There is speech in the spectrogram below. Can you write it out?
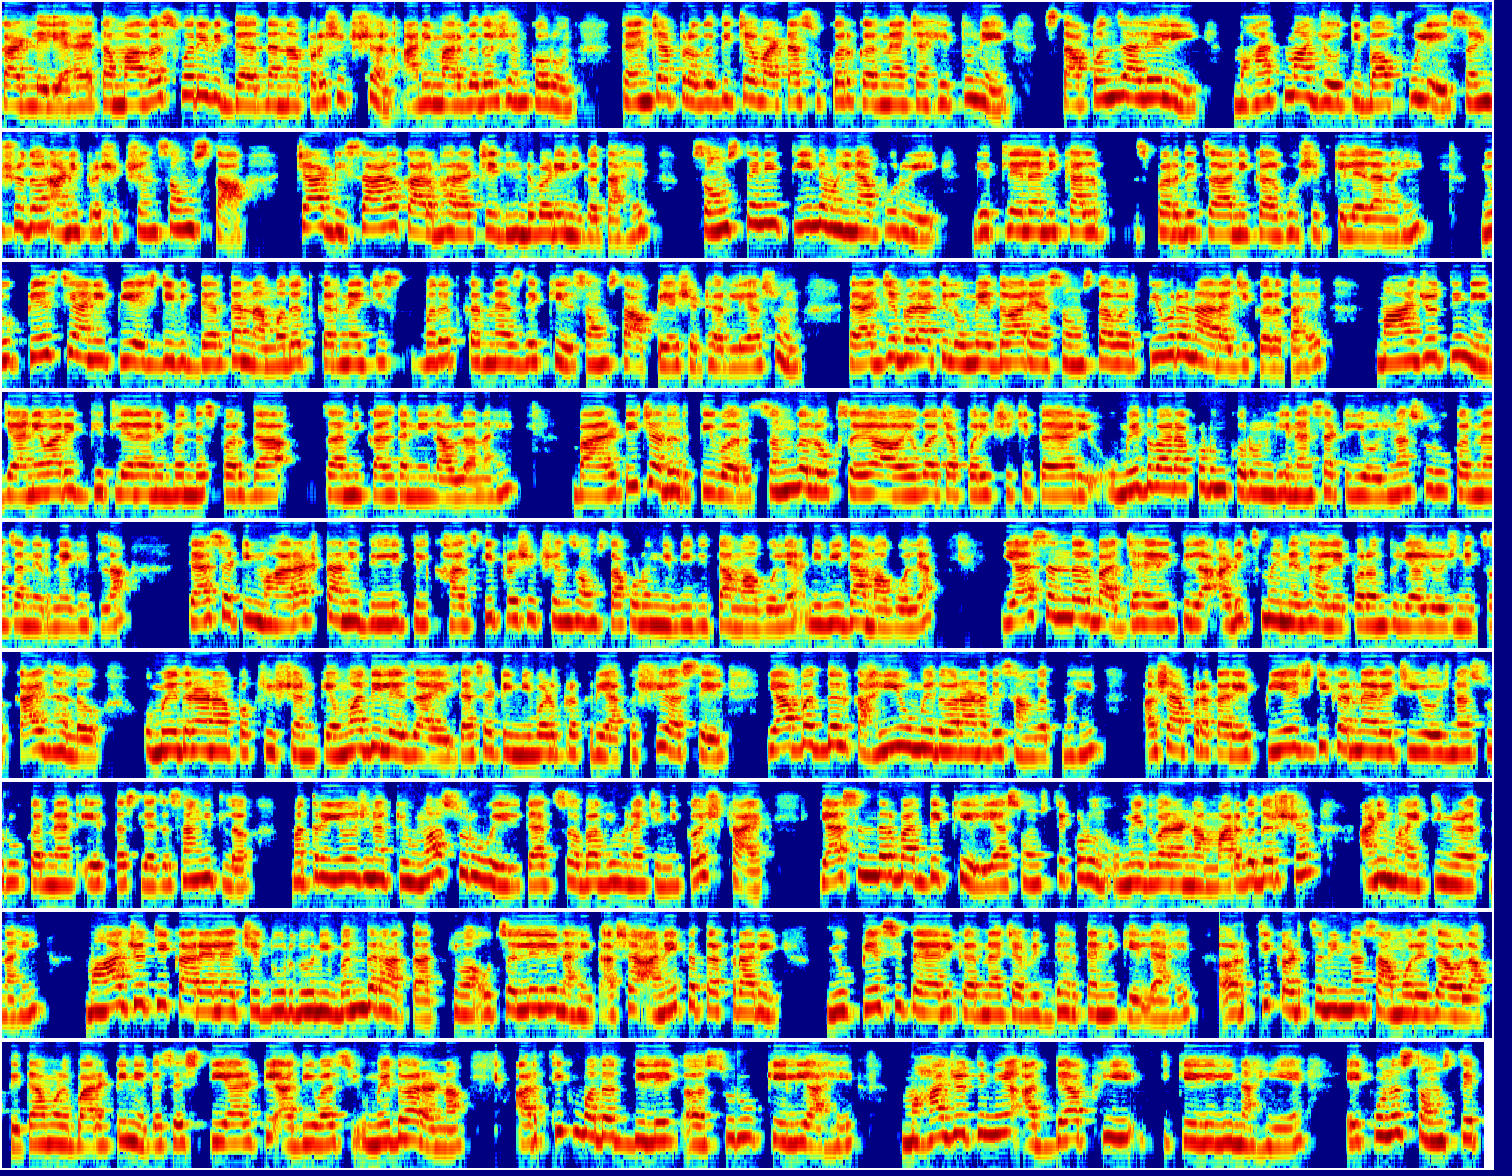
काढलेली आहे. आता मागासवरी विद्यार्थ्यांना प्रशिक्षण आणि मार्गदर्शन करून त्यांच्या प्रगतीच्या वाटा सुकर करण्याच्या हेतूने स्थापन झालेली महात्मा ज्योतिबा फुले संशोधन आणि प्रशिक्षण संस्था च्या ढिसाळ कारभाराचे धिंडवडे निघत आहेत. संस्थेने तीन महिन्यापूर्वी घेतलेल्या निकाल स्पर्धेचा निकाल घोषित केलेला नाही. युपीएससी आणि पीएचडी विद्यार्थ्यांना मदत करण्याची मदत करण्यास देखील संस्था अपयशी ठरली असून राज्यभरातील उमेदवार या संस्थावर तीव्र नाराजी करत आहेत. महाज्योतीने जानेवारीत घेतलेल्या निबंध स्पर्धाचा निकाल त्यांनी लावला नाही. बार्टीच्या धर्तीवर संघ लोकसेवा आयोगाच्या परीक्षेची तयारी उमेदवाराकडून करून घेण्यासाठी योजना सुरू करण्याचा निर्णय घेतला. त्यासाठी महाराष्ट्र आणि दिल्लीतील खाजगी प्रशिक्षण संस्थाकडून निवेदिता मागवल्या निविदा मागवल्या. या संदर्भात जाहिरातीला अडीच महिने झाले परंतु या योजनेचं काय झालं उमेदवारांना प्रशिक्षण केव्हा दिले जाईल त्यासाठी निवड प्रक्रिया कशी असेल याबद्दल काही उमेदवारांना ते सांगत नाहीत. अशा प्रकारे पीएचडी करणाऱ्याची योजना सुरू करण्यात येत असल्याचं सांगितलं. मात्र योजना केव्हा सुरू होईल त्यात सहभागी होण्याचे निकष काय? या संदर्भात देखील या संस्थेकडून उमेदवारांना मार्गदर्शन आणि माहिती मिळत नाही. महाज्योती कार्यालयाचे दूरध्वनी बंद राहतात किंवा उचललेले नाहीत अशा अनेक तक्रारी युपीएससी तयारी करण्याच्या विद्यार्थ्यांनी केल्या आहेत. आर्थिक अडचणींना सामोरे जावं लागते त्यामुळे बार्टीने तसेच टीआरटी आदिवासी उमेदवारांना आर्थिक मदत दिले सुरू केली आहे. महाज्योतीने अद्याप ही केलेली नाहीये. एकूणच संस्थे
